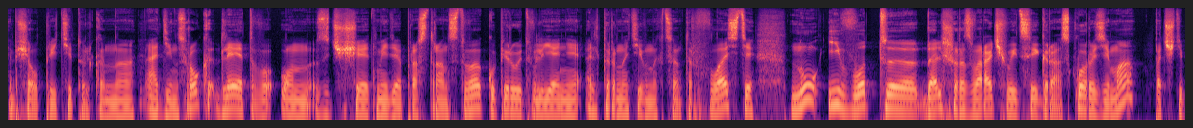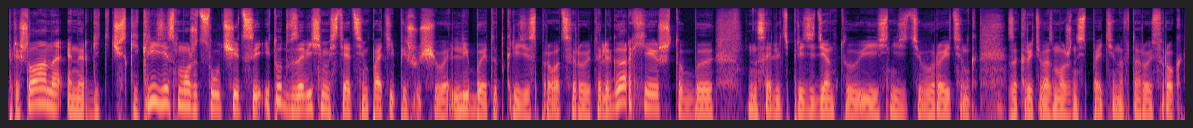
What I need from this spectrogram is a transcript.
обещал прийти только на один срок. Для этого он зачищает медиапространство, купирует влияние альтернативных центров власти. Ну и вот э, дальше разворачивается игра. Скоро зима, почти пришла она, энергетический кризис может случиться, и тут в зависимости от симпатии пишущего, либо этот кризис провоцирует олигархи, чтобы насолить президенту и снизить его рейтинг, закрыть возможность пойти на второй срок,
